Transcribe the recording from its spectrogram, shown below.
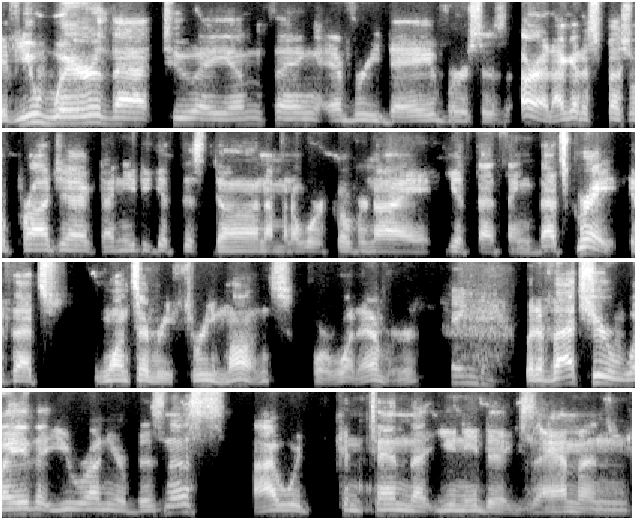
if you wear that 2 a.m. thing every day versus, all right, I got a special project, I need to get this done, I'm going to work overnight, get that thing. That's great. If that's once every three months or whatever. But if that's your way that you run your business, I would contend that you need to examine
